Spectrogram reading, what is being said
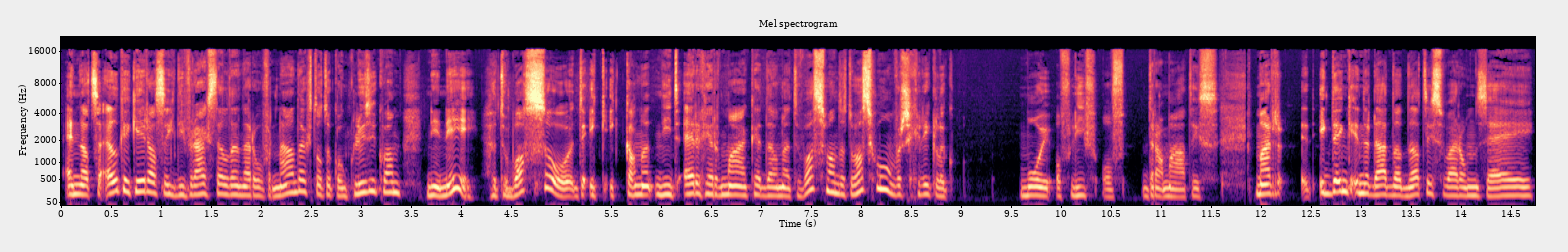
En dat ze elke keer als ik die vraag stelde en daarover nadacht, tot de conclusie kwam, nee, nee, het was zo. Ik, ik kan het niet erger maken dan het was, want het was gewoon verschrikkelijk mooi of lief of dramatisch. Maar ik denk inderdaad dat dat is waarom zij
